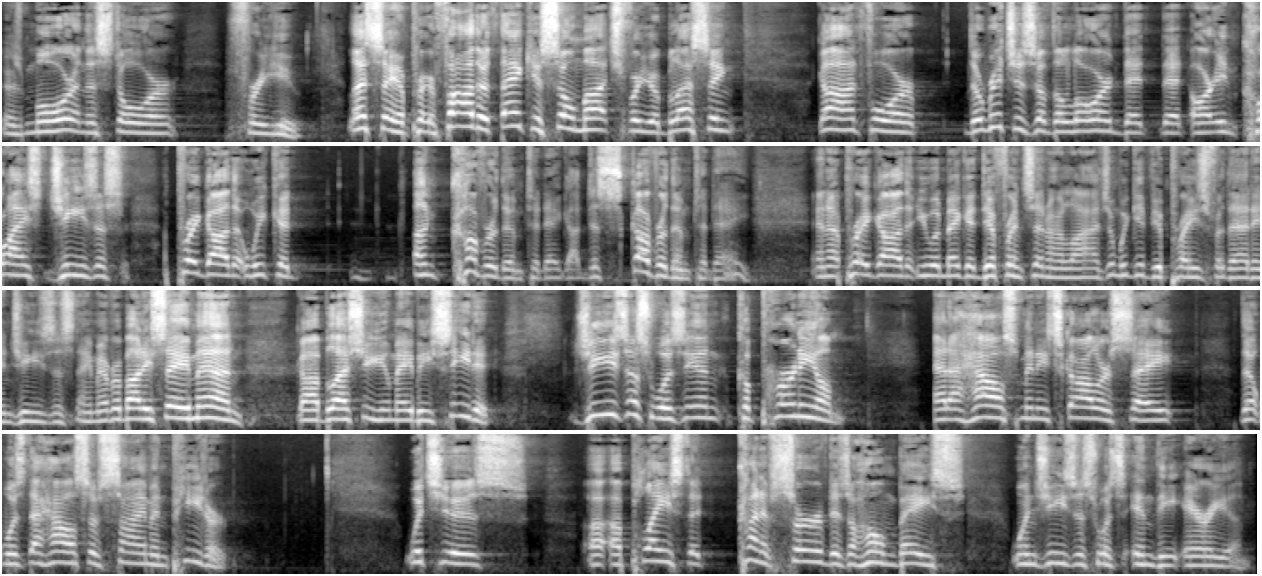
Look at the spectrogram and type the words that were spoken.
There's more in the store for you. Let's say a prayer. Father, thank you so much for your blessing. God, for the riches of the Lord that, that are in Christ Jesus. I pray, God, that we could uncover them today, God, discover them today. And I pray, God, that you would make a difference in our lives. And we give you praise for that in Jesus' name. Everybody say amen. God bless you. You may be seated. Jesus was in Capernaum at a house, many scholars say, that was the house of Simon Peter, which is a, a place that kind of served as a home base when Jesus was in the area.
